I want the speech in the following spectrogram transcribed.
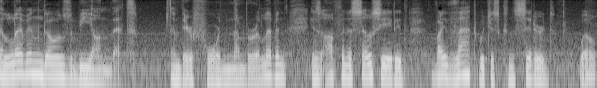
11 goes beyond that. And therefore, the number 11 is often associated by that which is considered, well,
